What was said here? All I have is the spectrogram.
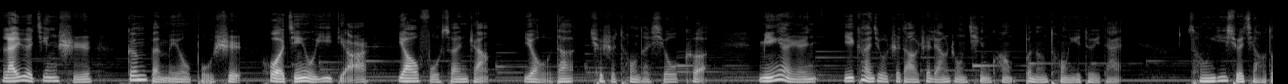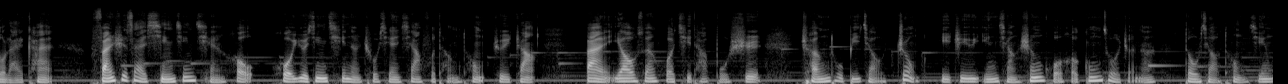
来月经时根本没有不适，或仅有一点儿腰腹酸胀，有的却是痛得休克。明眼人一看就知道这两种情况不能统一对待。从医学角度来看，凡是在行经前后或月经期呢出现下腹疼痛、坠胀、伴腰酸或其他不适，程度比较重，以至于影响生活和工作者呢，都叫痛经。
